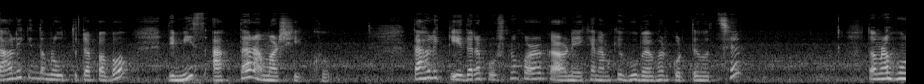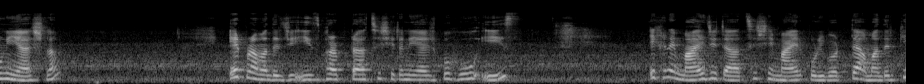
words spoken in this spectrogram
তাহলে কিন্তু আমরা উত্তরটা পাবো যে মিস আক্তার আমার শিক্ষক। তাহলে কে দ্বারা প্রশ্ন করার কারণে এখানে আমাকে হু ব্যবহার করতে হচ্ছে? তো আমরা হু নিয়ে আসলাম। এরপর আমাদের যে ইজ ভার্বটা আছে সেটা নিয়ে আসব হু ইজ এখানে মায় যেটা আছে সেই মায়ের পরিবর্তে আমাদেরকে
